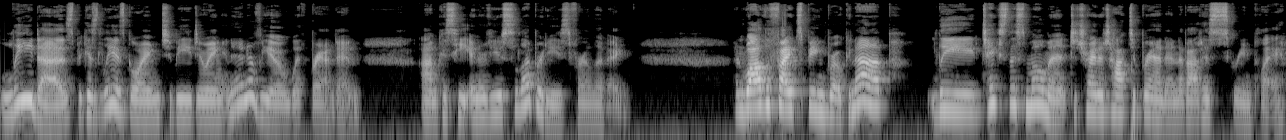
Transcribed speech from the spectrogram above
Lee does, because Lee is going to be doing an interview with Brandon, because he interviews celebrities for a living. And while the fight's being broken up, Lee takes this moment to try to talk to Brandon about his screenplay.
